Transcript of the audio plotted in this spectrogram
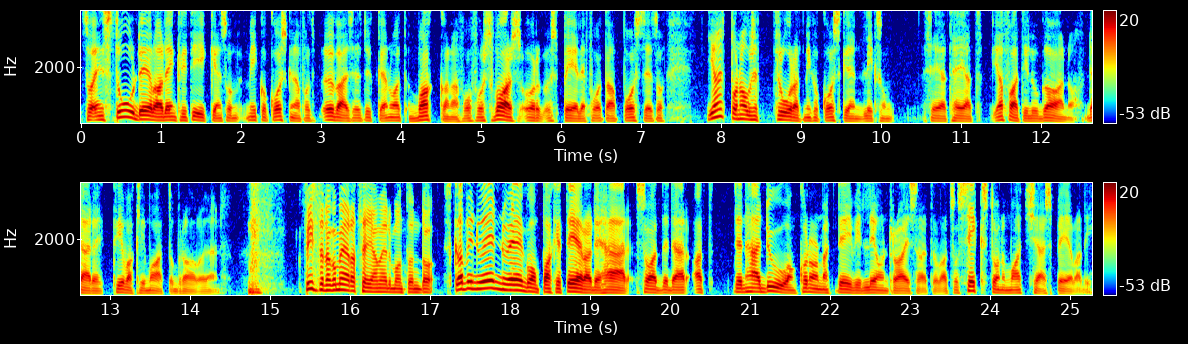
Så en stor del av den kritiken som Mikko Koskinen har fått över sig tycker jag nog att backarna och försvarsspelet får ta på sig. Så jag på något sätt tror att Mikko Koskinen liksom säger att hej, att jag far till Lugano, där är kiva klimat och bra lön. Finns det något mer att säga om Edmonton då? Ska vi nu ännu en gång paketera det här så att det där att den här duon, Conor McDavid, Leon Draisaitl, alltså 16 matcher spelade.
